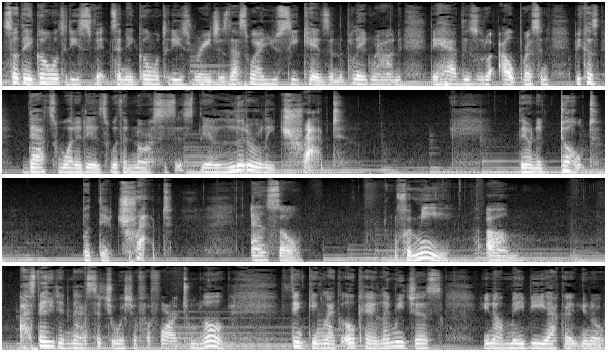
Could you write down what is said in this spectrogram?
So they go into these fits and they go into these rages. That's why you see kids in the playground, they have these little outbursts and, because that's what it is with a narcissist. They're literally trapped. They're an adult, but they're trapped. And so for me, um, I stayed in that situation for far too long, thinking like, okay, let me just, you know, maybe I could, you know,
